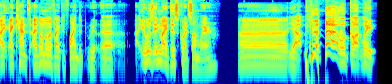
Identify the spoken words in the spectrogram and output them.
I, I can't, I don't know if I could find it. Uh, it was in my Discord somewhere. Uh, yeah. oh god, wait.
